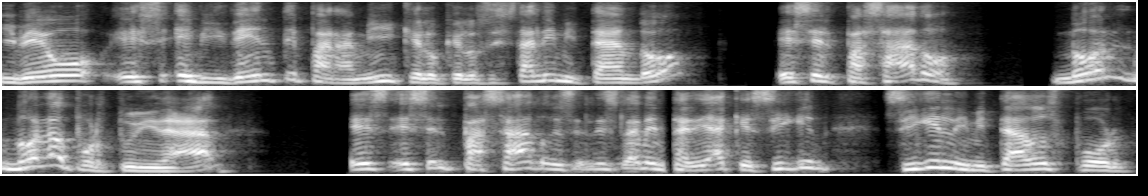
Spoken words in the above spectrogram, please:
y veo, es evidente para mí que lo que los está limitando es el pasado, no, no la oportunidad, es, es el pasado, es, es, la mentalidad que siguen, siguen limitados por,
